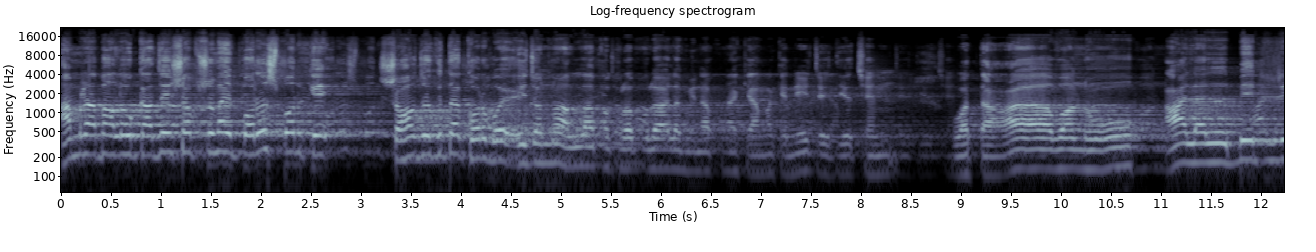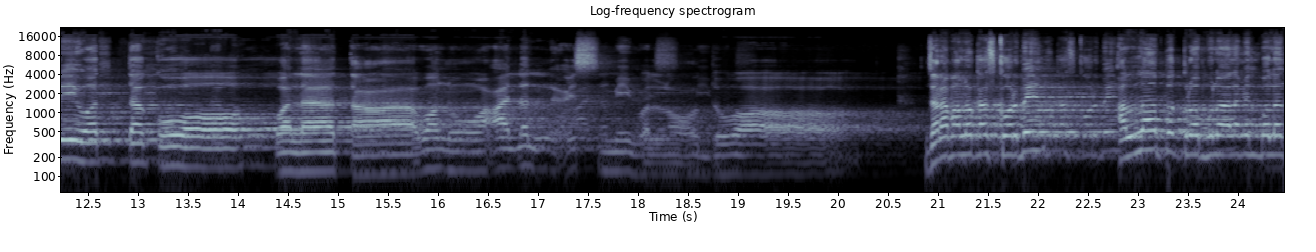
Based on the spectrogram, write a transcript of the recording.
আমরা ভালো কাজে সবসময় পরস্পরকে সহযোগিতা করব এই জন্য আল্লাহ ফকরবুল আলমিন আপনাকে আমাকে নির্দেশ দিয়েছেন وتعاونوا على البر والتقوى ولا تعاونوا على الإثم والعدوان যারা ভালো কাজ করবে আল্লাহ পাক রব্বুল আলামিন বলেন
